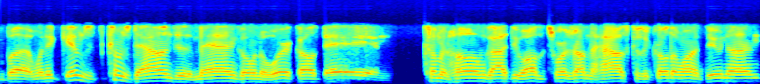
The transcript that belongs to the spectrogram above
But when it comes comes down to the man going to work all day and coming home, gotta do all the chores around the house because the girl don't want to do none.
